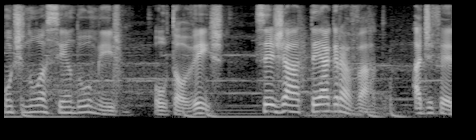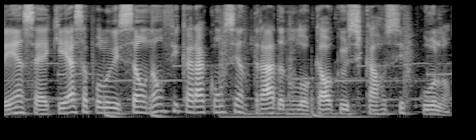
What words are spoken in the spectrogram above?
continua sendo o mesmo, ou talvez seja até agravado. A diferença é que essa poluição não ficará concentrada no local que os carros circulam,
